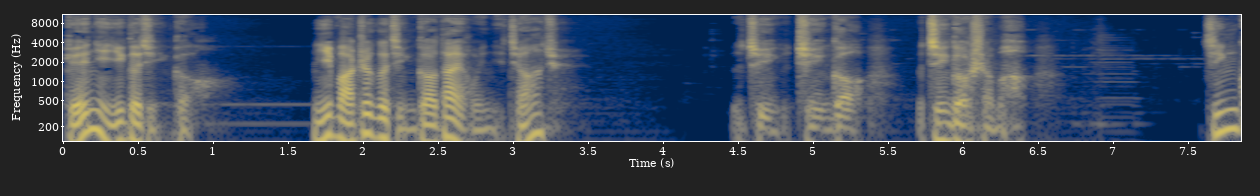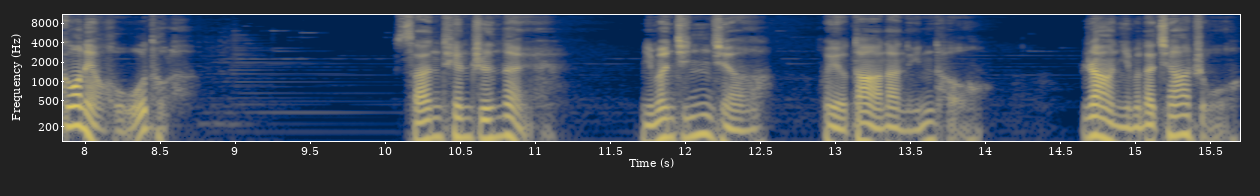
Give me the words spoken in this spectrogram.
给你一个警告，你把这个警告带回你家去。警警告警告什么？”金光亮糊涂了。三天之内，你们金家。会有大难临头，让你们的家主、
